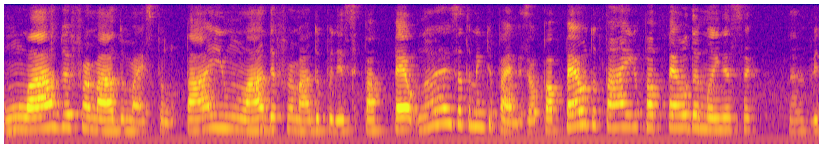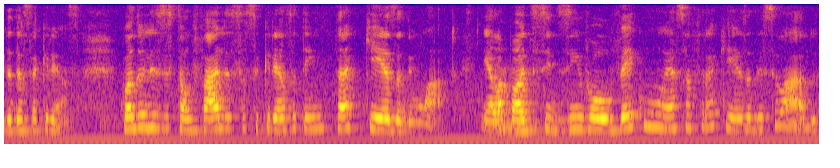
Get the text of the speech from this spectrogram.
um lado é formado mais pelo pai e um lado é formado por esse papel, não é exatamente o pai, mas é o papel do pai e o papel da mãe nessa, na vida dessa criança. Quando eles estão falhos, essa criança tem fraqueza de um lado. E ela uhum. pode se desenvolver com essa fraqueza desse lado.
